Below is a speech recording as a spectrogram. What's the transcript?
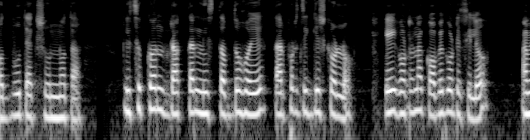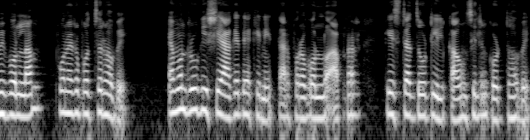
অদ্ভুত এক শূন্যতা। কিছুক্ষণ ডাক্তার নিস্তব্ধ হয়ে তারপর জিজ্ঞেস করল, এই ঘটনা কবে ঘটেছিল? আমি বললাম, পনেরো বছর হবে। এমন রুগী সে আগে দেখেনি। তারপরে বলল, আপনার কেসটা জটিল কাউন্সিলিং করতে হবে।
